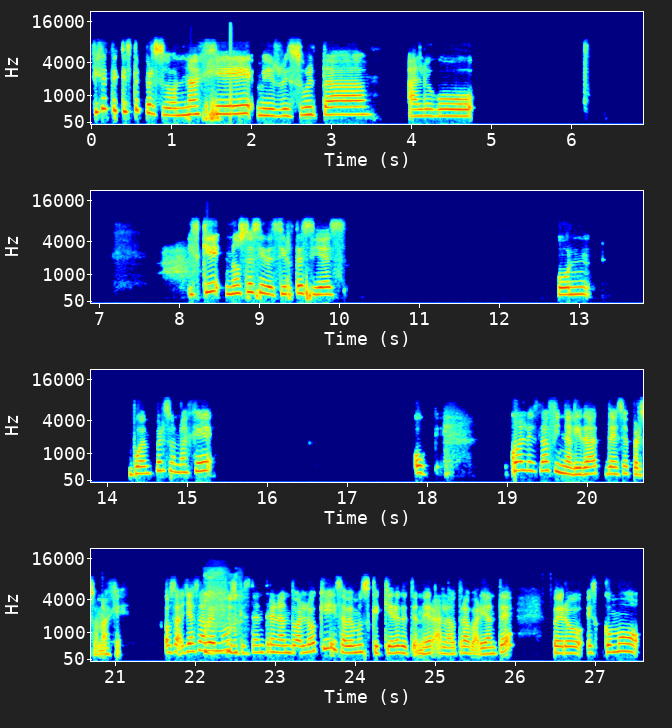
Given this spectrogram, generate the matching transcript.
fíjate que este personaje me resulta algo... Es que no sé si decirte si es un buen personaje o cuál es la finalidad de ese personaje. O sea, ya sabemos que está entrenando a Loki y sabemos que quiere detener a la otra variante, pero es como,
